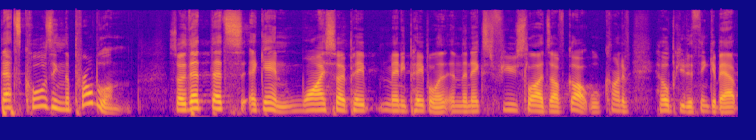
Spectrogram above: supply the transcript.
that's causing the problem. So that, that's, again, why so pe many people, and the next few slides I've got will kind of help you to think about,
